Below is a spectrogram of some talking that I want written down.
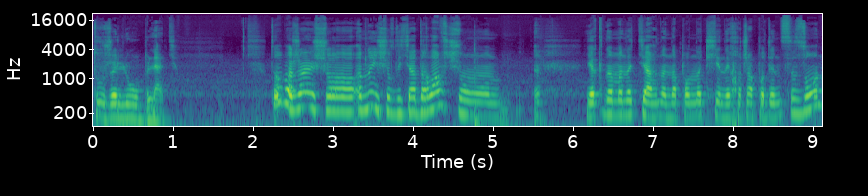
дуже люблять. То вважаю, що. Ну і 60 глав, що е, як на мене тягне на повноцінний хоча б один сезон,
